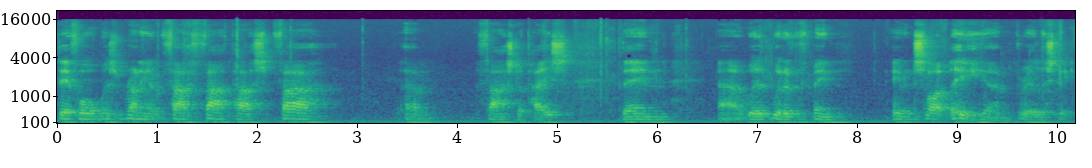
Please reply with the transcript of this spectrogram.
therefore was running at far far past far um, faster pace than uh, would, would have been even slightly um, realistic.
